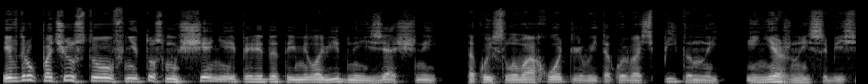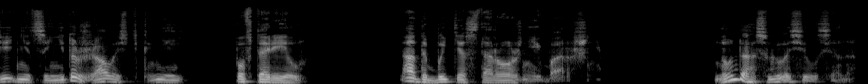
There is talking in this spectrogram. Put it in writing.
и вдруг, почувствовав не то смущение перед этой миловидной, изящной, такой словоохотливой, такой воспитанной и нежной собеседницей, не то жалость к ней, повторил. Надо быть осторожней, барышня. Ну да, согласилась она.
